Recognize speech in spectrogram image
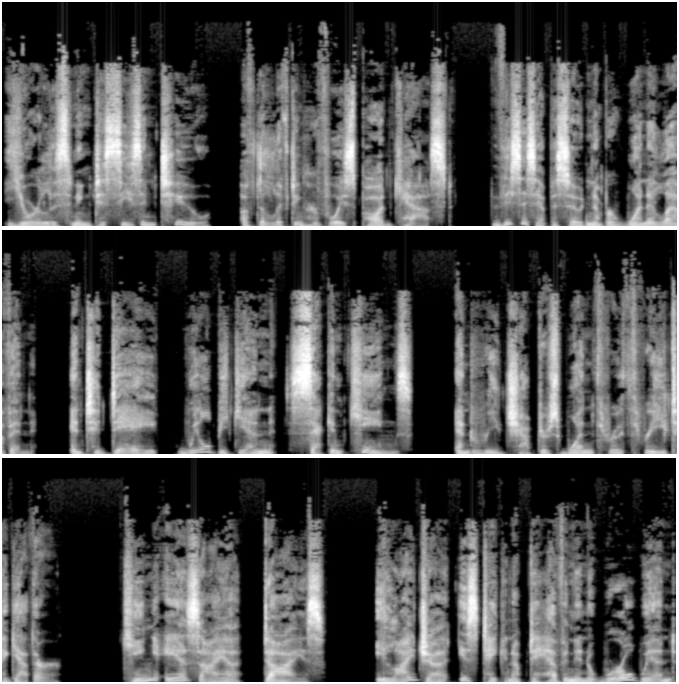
You're listening to season two of the Lifting Her Voice podcast. This is episode number 111, and today we'll begin Second Kings and read chapters 1 through 3 together. King Ahaziah dies. Elijah is taken up to heaven in a whirlwind,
